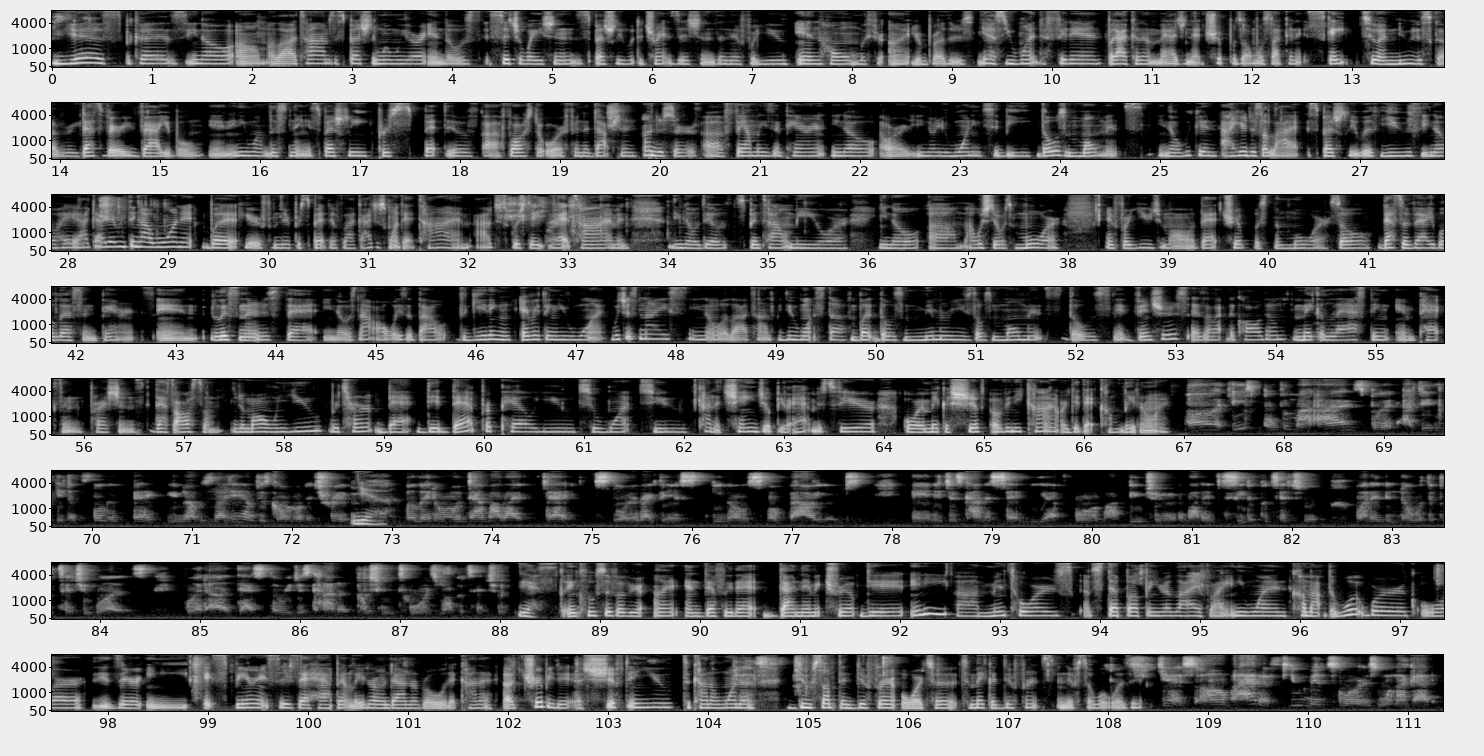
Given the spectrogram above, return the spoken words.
yes, because, you know, um, a lot of times, especially when we are in those situations, especially with the transitions, and then for you in home with your aunt, your brothers, yes, you want to fit in, but I can imagine that trip was almost like an escape to a new discovery. That's very valuable. And anyone listening, especially prospective uh, foster orphan adoption, underserved uh, families and parents, you know, or, you know, you're wanting to be those moments, you know, we can, I hear this a lot, especially with youth, you know, hey, I got everything I wanted, but hear from their perspective, like, I just want that time. I just wish they had time and, you know, they'll spend time me or, you know, um, I wish there was more. And for you, Jamal, that trip was the more. So that's a valuable lesson, parents and listeners, that, you know, it's not always about the getting everything you want, which is nice. You know, a lot of times we do want stuff, but those memories, those moments, those adventures, as I like to call them, make lasting impacts and impressions. That's awesome. Jamal, when you returned back, did that propel you to want to kind of change up your atmosphere or make a shift of any kind, or did that come later on? Uh, it opened my eyes, but I didn't get the full effect. You know, I was like, hey, I'm just going on a trip. Yeah. But later on down my life, that story right there, you know, spoke volumes and it just kind of set me up for my future. And I didn't see the potential, or I didn't know what the potential was. But uh, that story just kind of pushed me towards my potential. Yes, inclusive of your aunt and definitely that dynamic trip. Did any uh, mentors step up in your life? Like anyone come out the woodwork, or is there any experiences that happened later on down the road that kind of attributed a shift in you to kind of want to do something different or to to make a difference? And if so, what was it? Yes, um, I had a few mentors when I got.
